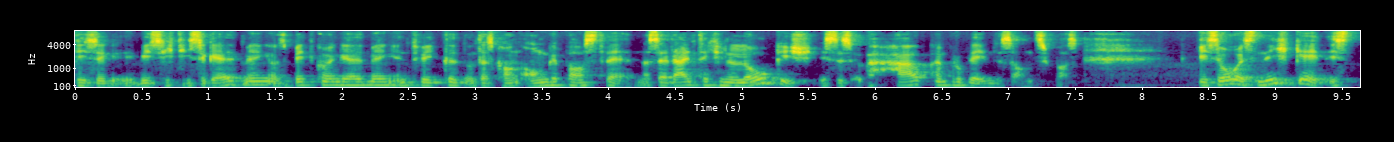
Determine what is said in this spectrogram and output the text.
diese, wie sich diese Geldmenge, also Bitcoin-Geldmenge entwickelt und das kann angepasst werden. Also rein technologisch ist es überhaupt kein Problem, das anzupassen. Wieso es nicht geht, ist,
